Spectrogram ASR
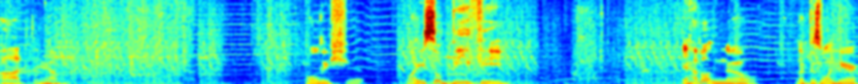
God damn. Holy shit. Why are you so beefy? Yeah, how about no? Look, there's one here.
